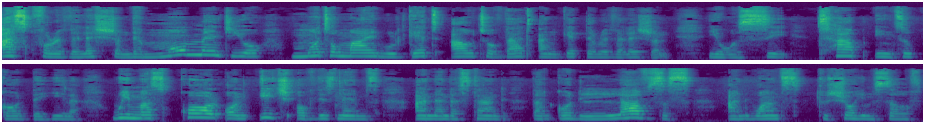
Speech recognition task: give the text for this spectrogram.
Ask for revelation. The moment your mortal mind will get out of that and get the revelation, you will see tap into God the healer. We must call on each of these names and understand that God loves us and wants to show himself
